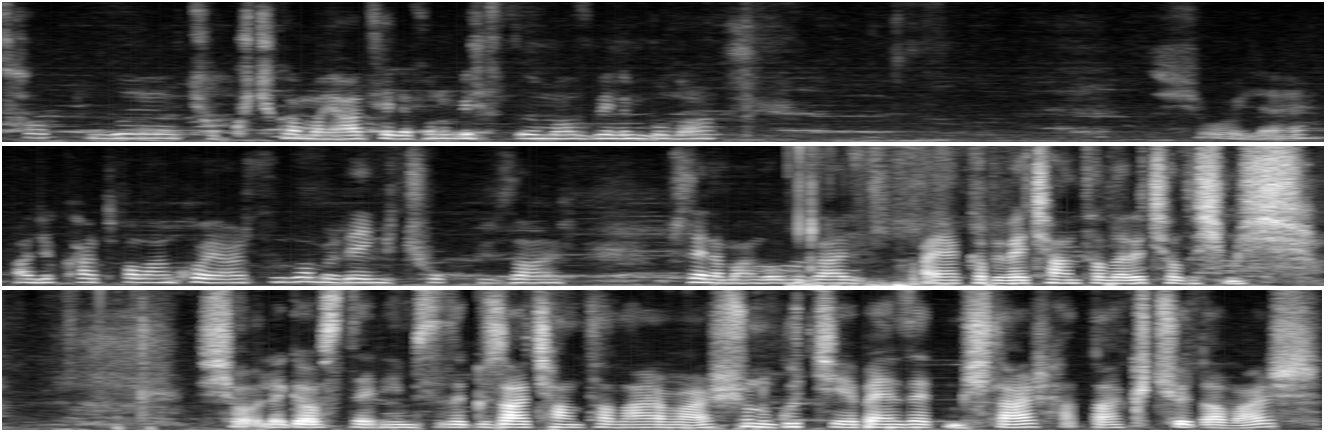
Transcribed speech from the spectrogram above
tatlı. Çok küçük ama ya telefonum bile sığmaz benim buna. Şöyle. Ancak kart falan koyarsınız ama rengi çok güzel. Bu sene Mango güzel ayakkabı ve çantalara çalışmış. Şöyle göstereyim size. Güzel çantalar var. Şunu Gucci'ye benzetmişler. Hatta küçüğü de var.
